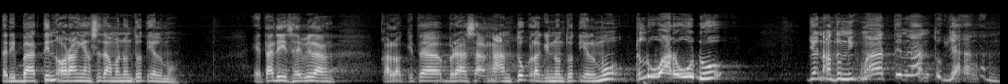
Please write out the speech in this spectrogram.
dari batin orang yang sedang menuntut ilmu. Ya tadi saya bilang kalau kita berasa ngantuk lagi nuntut ilmu, keluar wudhu. Jangan antum nikmatin ngantuk, jangan.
